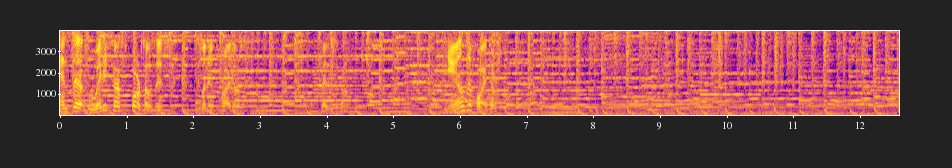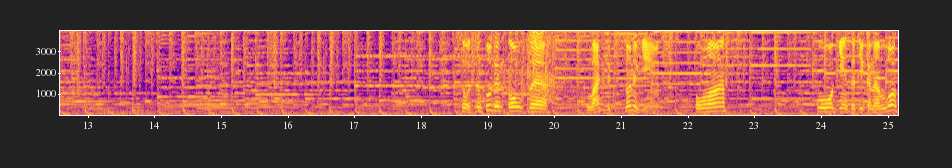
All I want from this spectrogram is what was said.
And the very first port of this, Sonic Riders. Wait a second. Yeah, the fighters. So it's including all the classic Sonic games, plus four games that you can unlock,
